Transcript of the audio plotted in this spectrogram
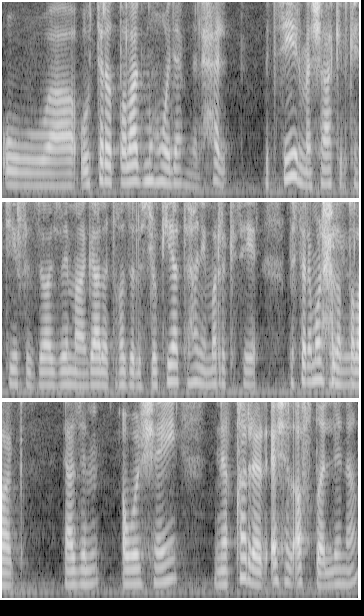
وترى الطلاق مو هو دائما الحل. بتصير مشاكل كثير في الزواج زي ما قالت غزل وسلوكيات هاني مرة كثير. بس ترى مو الحل أيوه. الطلاق. لازم أول شيء نقرر إيش الأفضل لنا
